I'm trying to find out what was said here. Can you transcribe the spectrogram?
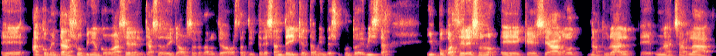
eh, a comentar su opinión, como va a ser en el caso de hoy, que vamos a tratar un tema bastante interesante y que él también dé su punto de vista. Y un poco hacer eso, ¿no? que sea algo natural, una charla,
